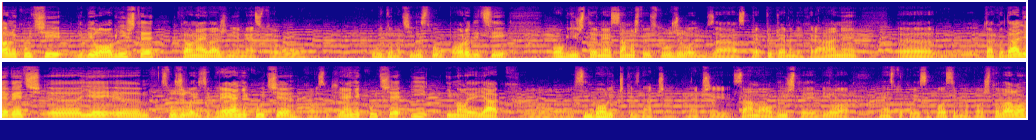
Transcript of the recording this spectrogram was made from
Glavnoj kući je bilo ognjište kao najvažnije mesto u, u domaćinstvu, u porodici. Ognjište ne samo što je služilo za spre, pripremanje hrane, e, tako dalje, već e, je e, služilo i za grejanje kuće, kao osvetljenje kuće i imalo je jak e, simbolički značaj. Znači, samo ognjište je bilo mesto koje se posebno poštovalo.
